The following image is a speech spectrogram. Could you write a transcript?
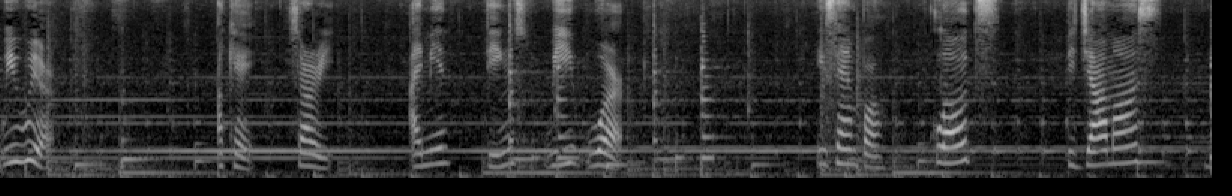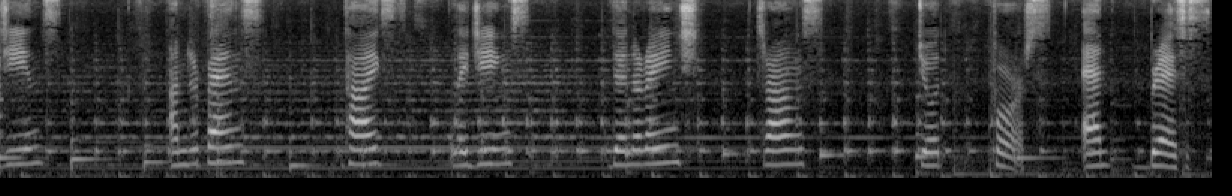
we wear. Okay, sorry. I mean things we wear. Example clothes, pajamas, jeans, underpants, ties, leggings, dinner range, trunks, jodhpurs, and braces.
